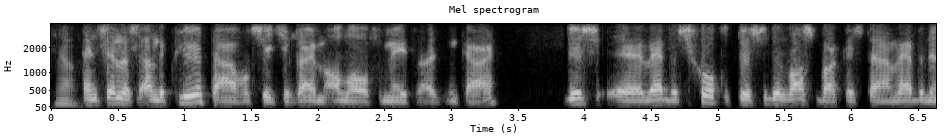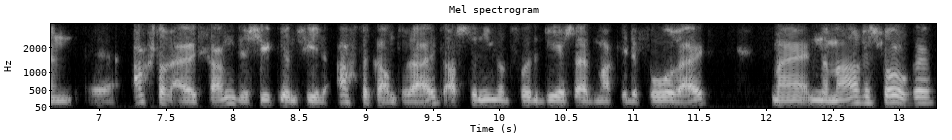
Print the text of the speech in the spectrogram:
Ja. En zelfs aan de kleurtafel zit je ruim anderhalve meter uit elkaar. Dus eh, we hebben schotten tussen de wasbakken staan. We hebben een eh, achteruitgang. Dus je kunt via de achterkant eruit. Als er niemand voor de deur staat, mag je er vooruit. Maar normaal gesproken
